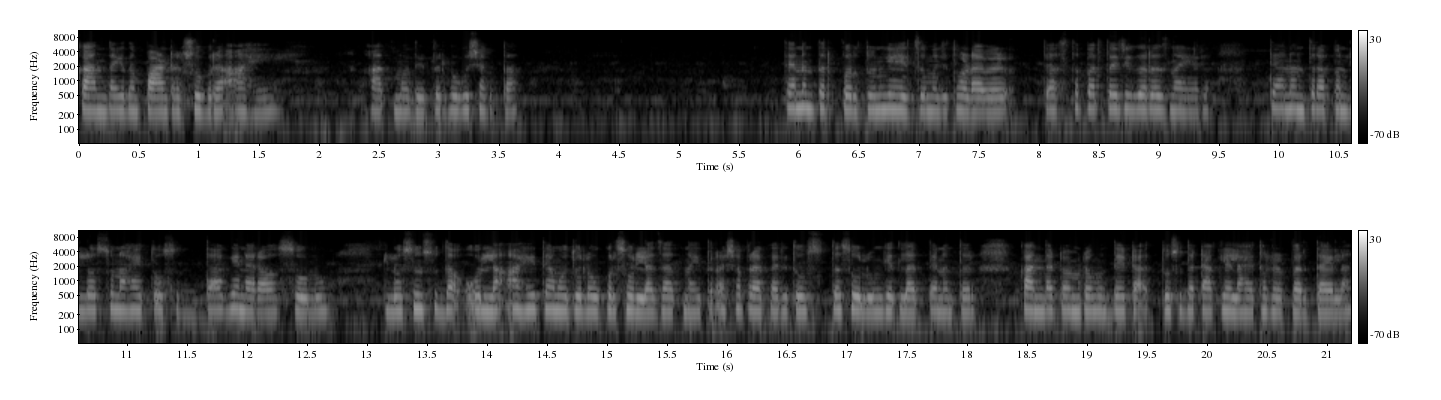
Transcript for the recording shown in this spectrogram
कांदा एकदम पांढरा शुभ्र आहे. आतमध्ये तर बघू शकता. त्यानंतर परतून घ्यायचं म्हणजे थोडा वेळ. जास्त परतायची गरज नाही याला. त्यानंतर आपण लसूण आहे तो सुद्धा घेणार आहोत सोलून. लसूणसुद्धा ओला आहे त्यामुळे तो लवकर सोलला जात नाही. तर अशा प्रकारे तो सुद्धा सोलून घेतला. त्यानंतर कांदा टोमॅटोमध्ये टा तो सुद्धा टाकलेला आहे थोडं परतायला.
